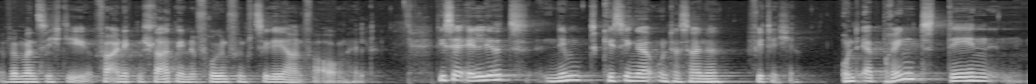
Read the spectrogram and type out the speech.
wenn man sich die Vereinigten Staaten in den frühen 50er Jahren vor Augen hält. Dieser Elliot nimmt Kissinger unter seine Fittiche. Und er bringt den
